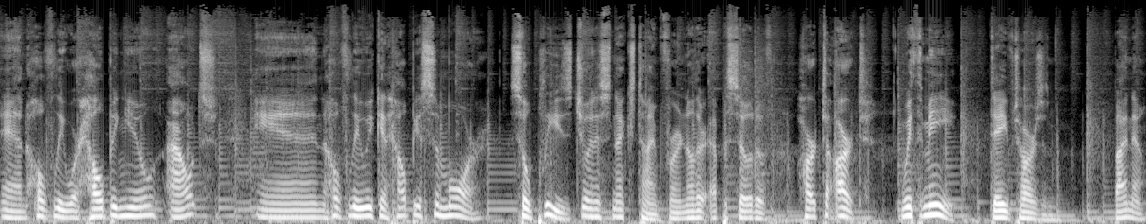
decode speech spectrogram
and hopefully, we're helping you out, and hopefully, we can help you some more. So please join us next time for another episode of Heart to Art with me, Dave Tarzan. Bye now.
